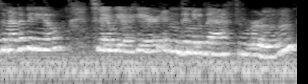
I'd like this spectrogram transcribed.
with another video. Today we are here in the new bathroom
